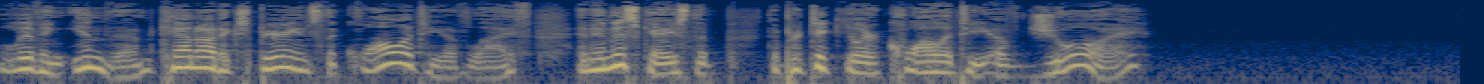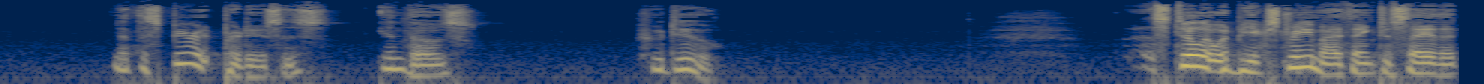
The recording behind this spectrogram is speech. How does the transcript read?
living in them cannot experience the quality of life, and in this case, the, the particular quality of joy that the Spirit produces in those who do. Still, it would be extreme, I think, to say that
